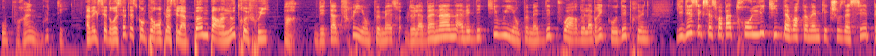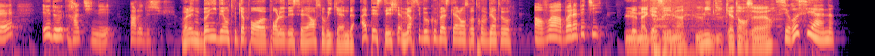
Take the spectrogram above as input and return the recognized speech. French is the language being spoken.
ou pour un goûter. Avec cette recette, est-ce qu'on peut remplacer la pomme par un autre fruit? Par des tas de fruits, on peut mettre de la banane avec des kiwis, on peut mettre des poires, de l'abricot, des prunes. L'idée c'est que ce soit pas trop liquide, d'avoir quand même quelque chose d'assez épais et de gratiner par le dessus. Voilà une bonne idée en tout cas pour, euh, pour le dessert ce week-end. À tester. Merci beaucoup Pascal, on se retrouve bientôt. Au revoir, bon appétit Le magazine, midi 14h. sur Océane.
